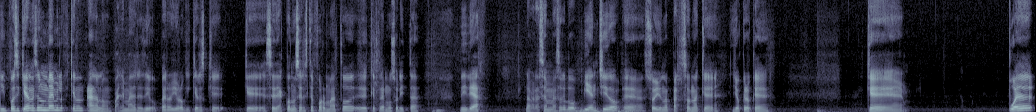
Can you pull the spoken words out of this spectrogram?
Y pues si quieren hacer un meme, lo que quieran, háganlo. Vale madres, digo. Pero yo lo que quiero es que, que se dé a conocer este formato eh, que tenemos ahorita de idea. La verdad se me hace algo bien chido. Eh, soy una persona que yo creo que que puede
